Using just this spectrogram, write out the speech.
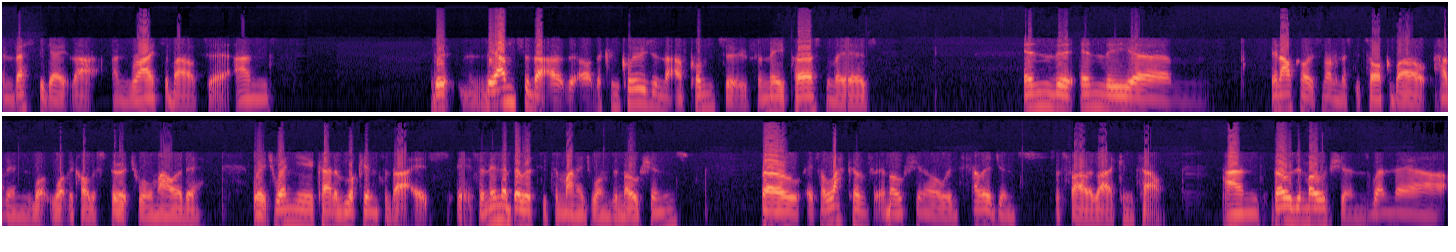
investigate that and write about it, and the the answer that I, the, the conclusion that I've come to for me personally is in the in the um, in Alcoholics Anonymous they talk about having what what they call a spiritual malady, which when you kind of look into that, it's it's an inability to manage one's emotions. So it's a lack of emotional intelligence, as far as I can tell. And those emotions, when they are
